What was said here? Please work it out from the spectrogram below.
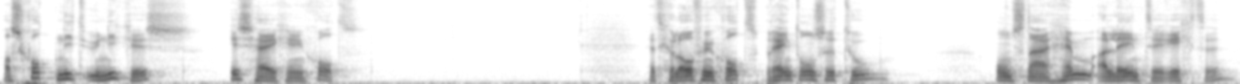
Als God niet uniek is, is Hij geen God. Het geloof in God brengt ons ertoe ons naar Hem alleen te richten,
